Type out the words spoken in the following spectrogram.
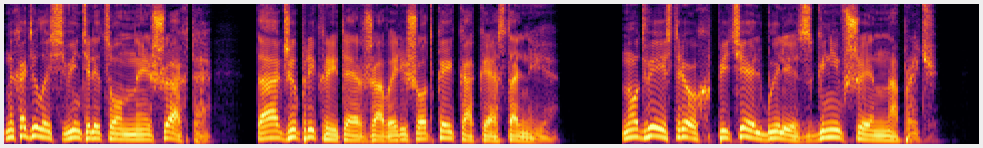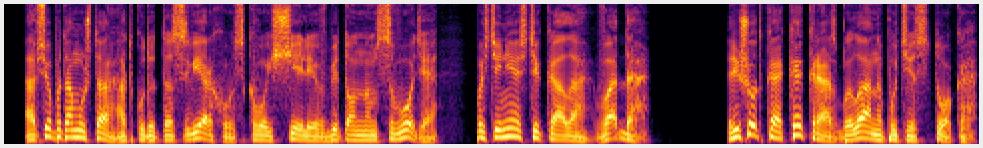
находилась вентиляционная шахта, также прикрытая ржавой решеткой, как и остальные. Но две из трех петель были сгнившие напрочь. А все потому, что откуда-то сверху, сквозь щели в бетонном своде, по стене стекала вода. Решетка как раз была на пути стока,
